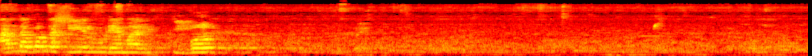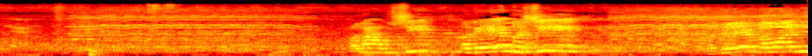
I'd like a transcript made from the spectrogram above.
आता बघ कशी येईल उड्या मारीत. ती बघ. मावशी अगे म्हशी. अगे भवानी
